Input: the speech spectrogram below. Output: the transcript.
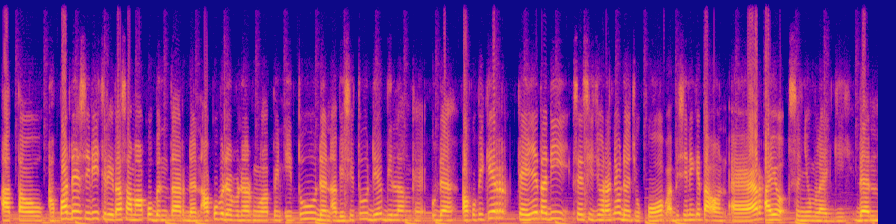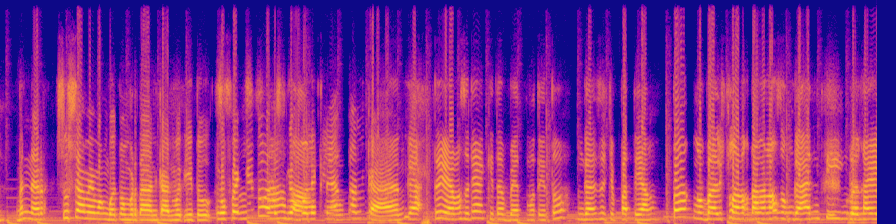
atau apa deh sini cerita sama aku bentar? Dan aku benar-benar ngeluapin itu dan abis itu dia bilang kayak udah aku pikir kayaknya tadi sesi curhatnya udah cukup abis ini kita on air ayo senyum lagi. Dan bener susah memang buat mempertahankan mood itu. Ngefake itu harus nggak boleh kelihatan kan? Enggak, itu ya maksudnya kita bad mood itu nggak secepat yang tok ngebalik telapak tangan langsung ganti. Nggak kayak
